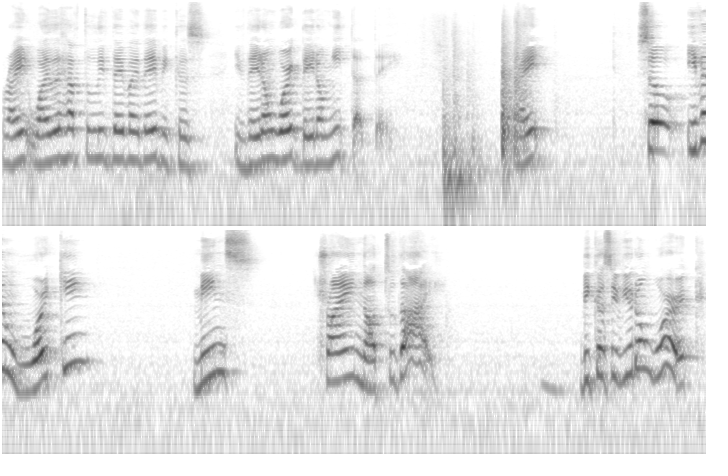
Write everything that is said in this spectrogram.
Right? Why do they have to live day by day? Because if they don't work, they don't eat that day. Right? So even working means trying not to die. Because if you don't work,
